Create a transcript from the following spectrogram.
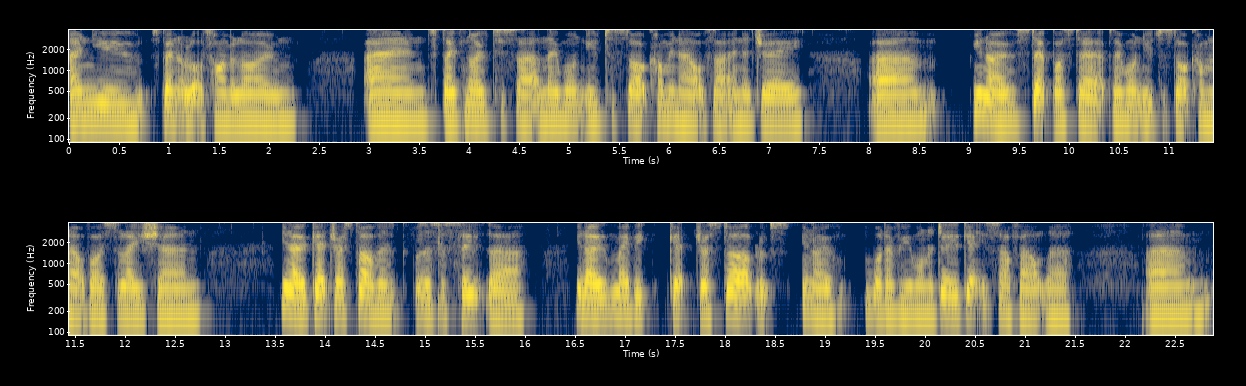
and you spent a lot of time alone. And they've noticed that and they want you to start coming out of that energy. Um, you know, step by step. They want you to start coming out of isolation. You know, get dressed up. There's, a suit there. You know, maybe get dressed up. Looks, you know, whatever you want to do. Get yourself out there. Um,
